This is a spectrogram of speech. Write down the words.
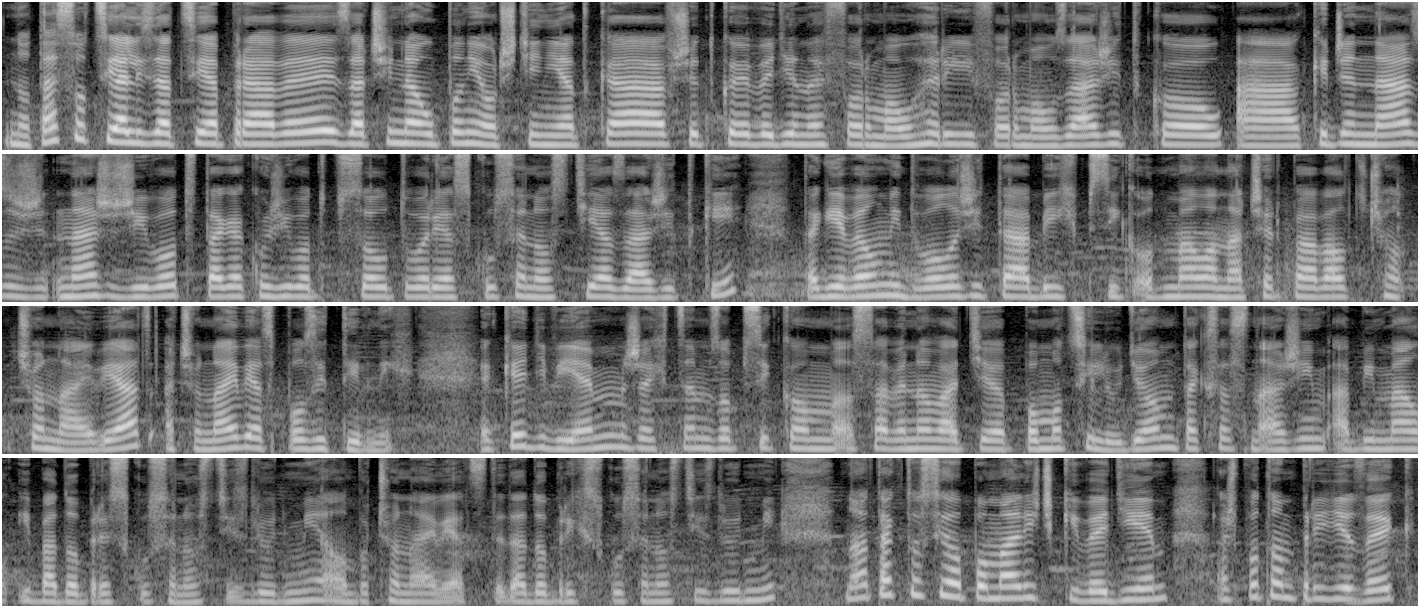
No tá socializácia práve začína úplne od šteniatka, všetko je vedené formou hry, formou zážitkov a keďže náš, náš život, tak ako život psov tvoria skúsenosti a zážitky, tak je veľmi dôležité, aby ich psík od mala načerpával čo, čo najviac a čo najviac pozitívnych. Keď viem, že chcem so psíkom sa venovať pomoci ľuďom, tak sa snažím, aby mal iba dobré skúsenosti s ľuďmi alebo čo najviac teda dobrých skúseností s ľuďmi. No a takto si ho pomaličky vediem, až potom príde vek,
